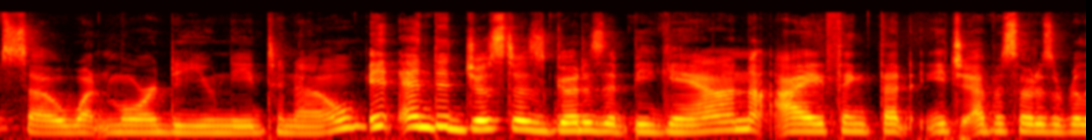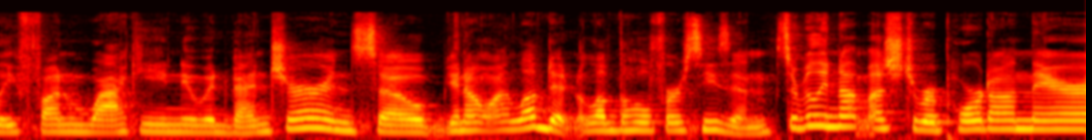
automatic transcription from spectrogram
so what more do you need to know? It ended just as good as it began. I think that each episode is a really fun, wacky new adventure, and so, you know, I loved it. I loved the whole first season. So really not much to report on there,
